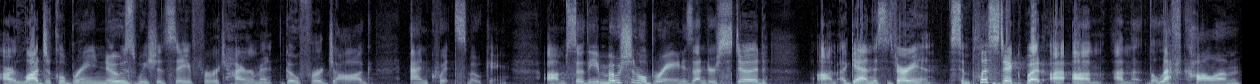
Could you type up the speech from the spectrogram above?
Our logical brain knows we should save for retirement, go for a jog, and quit smoking. Um, so the emotional brain is understood. Um, again, this is very simplistic, but uh, um, on the, the, left column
